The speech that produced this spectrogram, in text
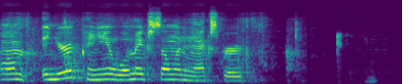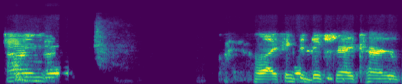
Um, in your opinion, what makes someone an expert? Um, well, I think the dictionary term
